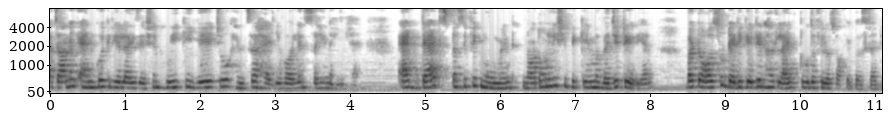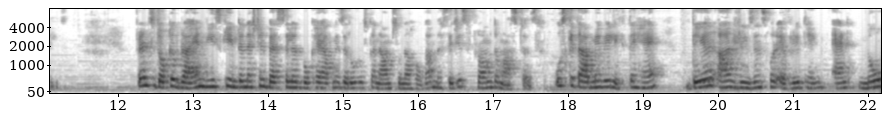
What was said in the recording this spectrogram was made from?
अचानक एन को एक रियलाइजेशन हुई कि ये जो हिंसा है, ये वायलेंस सही नहीं है. At that specific moment not only she became a vegetarian but also dedicated her life to the philosophical studies friends doctor Brian Weiss की इंटरनेशनल बेस्ट सेलर बुक है, आपने ज़रूर उसका नाम सुना होगा मैसेजेस फ्रॉम द मास्टर्स उस किताब में वे लिखते हैं there are reason for everything and no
